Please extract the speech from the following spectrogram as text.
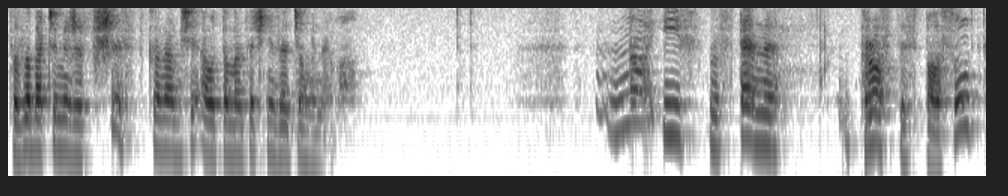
to zobaczymy, że wszystko nam się automatycznie zaciągnęło. No i w, w ten prosty sposób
